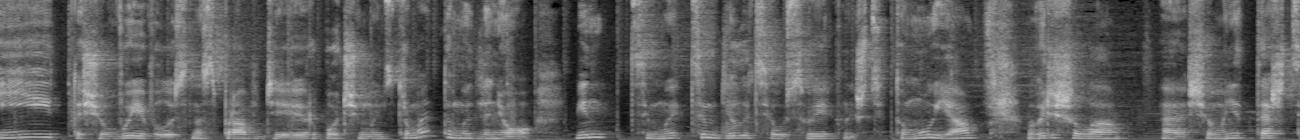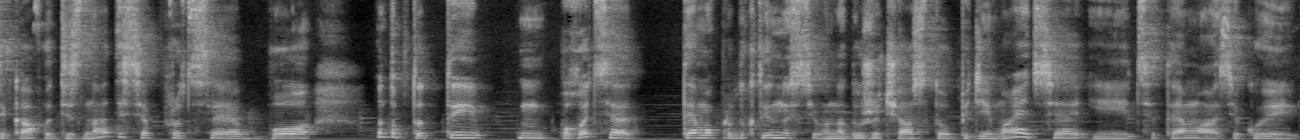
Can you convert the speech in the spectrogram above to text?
І те, що виявилось насправді робочими інструментами для нього, він цим цим ділиться у своїй книжці. Тому я вирішила що мені теж цікаво дізнатися про це, бо ну тобто, ти погодься. Тема продуктивності вона дуже часто підіймається, і це тема, з якою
